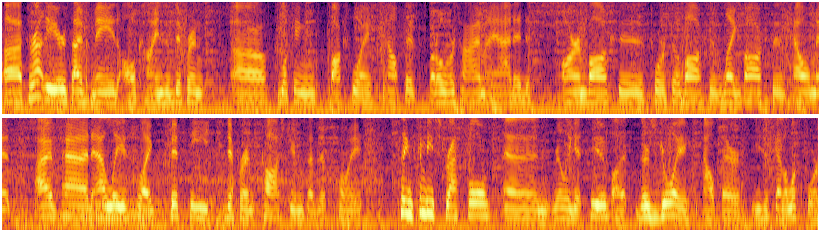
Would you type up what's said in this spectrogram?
Uh, throughout the years, I've made all kinds of different uh, looking box boy outfits, but over time I added arm boxes, torso boxes, leg boxes, helmets. I've had at least like 50 different costumes at this point. Things can be stressful and really get to you, but there's joy out there you just gotta look for.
